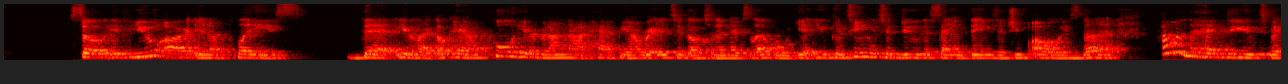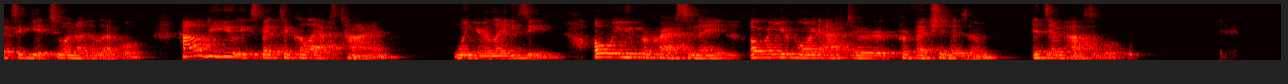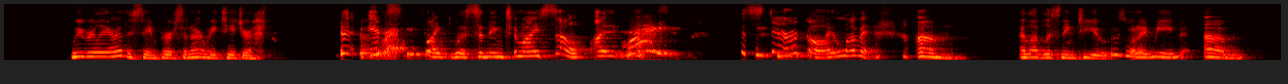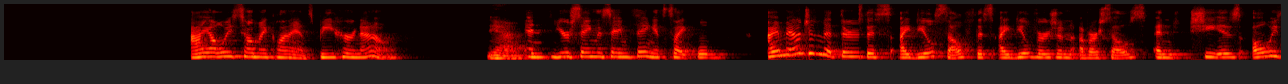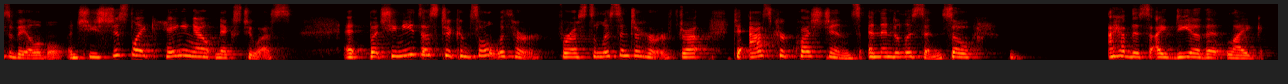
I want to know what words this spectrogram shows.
So if you are in a place that you're like, okay, I'm cool here, but I'm not happy. I'm ready to go to the next level. Yet you continue to do the same things that you've always done. How in the heck do you expect to get to another level? How do you expect to collapse time when you're lazy or when you procrastinate or when you're going after perfectionism? It's impossible. We really are the same person, aren't we, teacher? it's right. like listening to myself. I, right hysterical. I love it. Um, I love listening to you, is what I mean. Um, I always tell my clients, be her now. Yeah. And you're saying the same thing. It's like, well, I imagine that there's this ideal self, this ideal version of ourselves, and she is always available and she's just like hanging out next to us. And, but she needs us to consult with her, for us to listen to her, to, to ask her questions, and then to listen. So I have this idea that like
